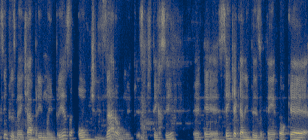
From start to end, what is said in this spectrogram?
simplesmente abrir uma empresa ou utilizar alguma empresa de terceiro, é, é sem que aquela empresa tenha qualquer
